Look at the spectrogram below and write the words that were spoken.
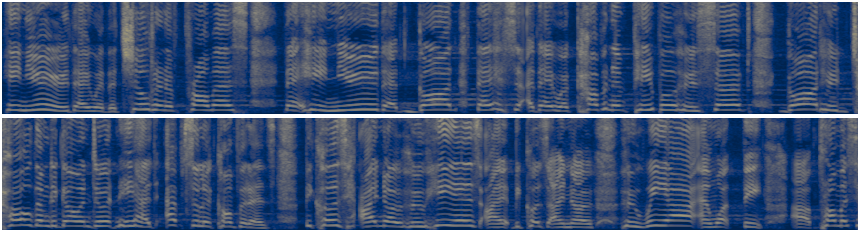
He knew they were the children of promise, that he knew that God, they, they were covenant people who served God, who told them to go and do it. And he had absolute confidence because I know who he is, I, because I know who we are and what the uh, promise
